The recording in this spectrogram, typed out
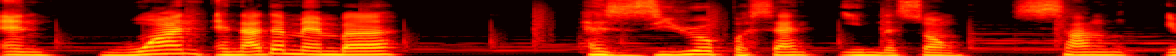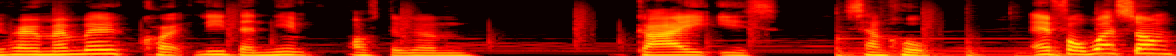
And one another member has 0% in the song. Sang, if I remember correctly, the name of the um, guy is Sang Ho. And for what song?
